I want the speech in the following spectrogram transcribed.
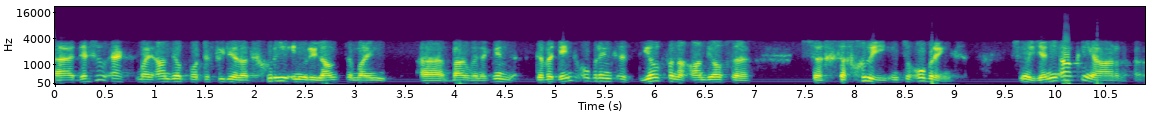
Uh dis hoe ek my aandeleportefeulje laat groei en oor die lang termyn uh bou want ek weet dividendopbrengs is deel van 'n aandeel se se se groei en se opbrengs. So jy nie elke jaar uh,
